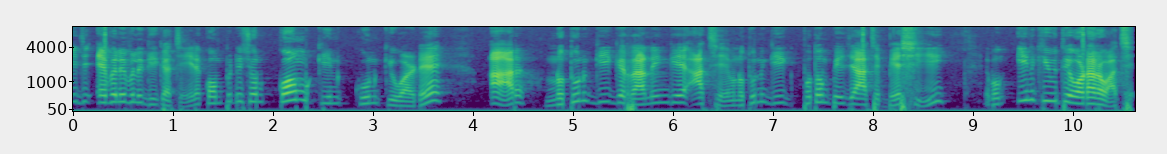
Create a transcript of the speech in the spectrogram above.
এই যে অ্যাভেলেবল গিগ আছে, এটা কম্পিটিশন কম কিন, কোন কিওয়ার্ডে আর নতুন গিগ রানিংয়ে আছে, নতুন গিগ প্রথম পেজে আছে বেশি এবং ইন কিউতে অর্ডারও আছে।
